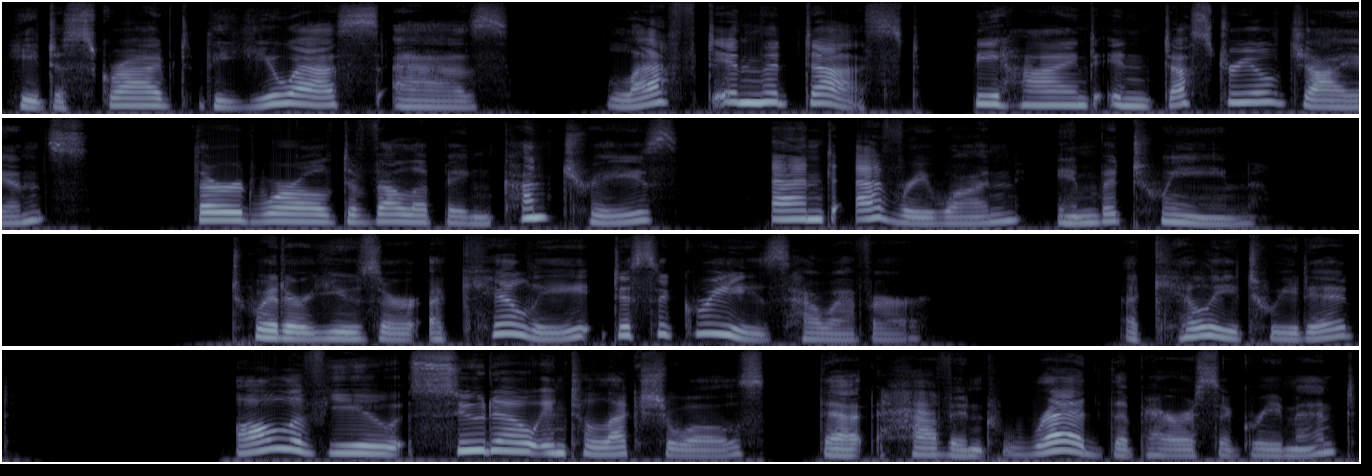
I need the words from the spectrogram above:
He described the U.S. as left in the dust behind industrial giants, third world developing countries, and everyone in between. Twitter user Achille disagrees, however. Achille tweeted, All of you pseudo intellectuals that haven't read the Paris Agreement,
